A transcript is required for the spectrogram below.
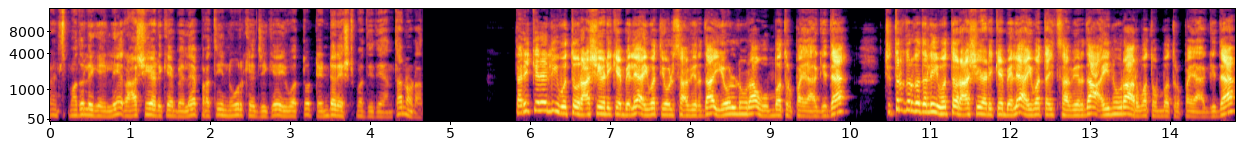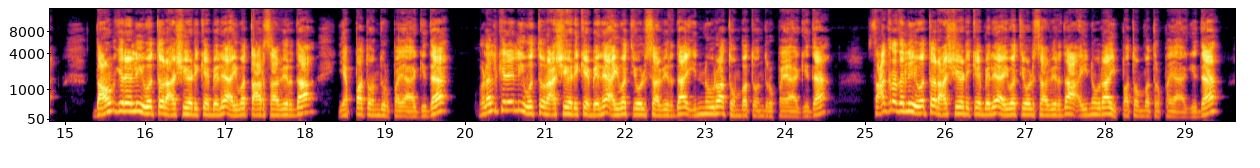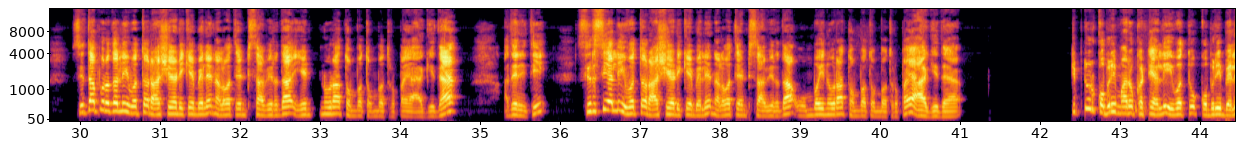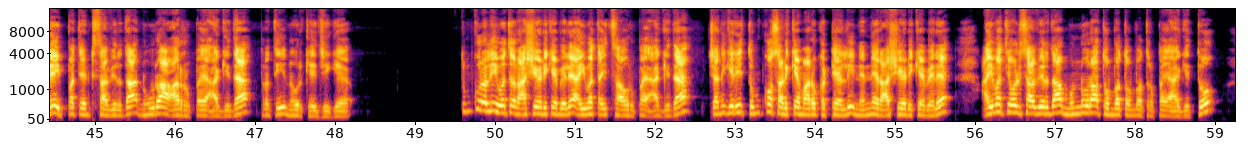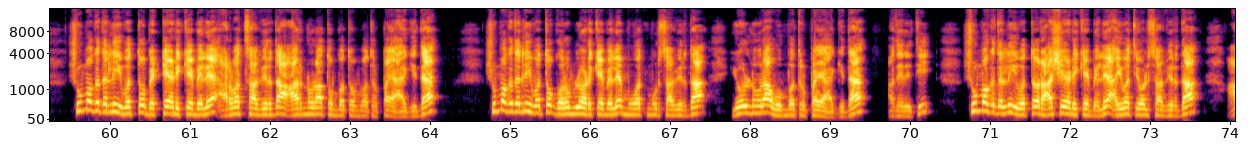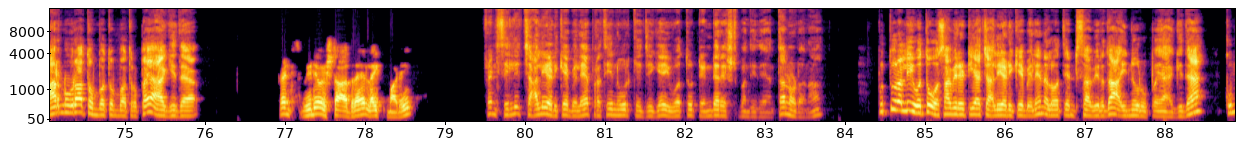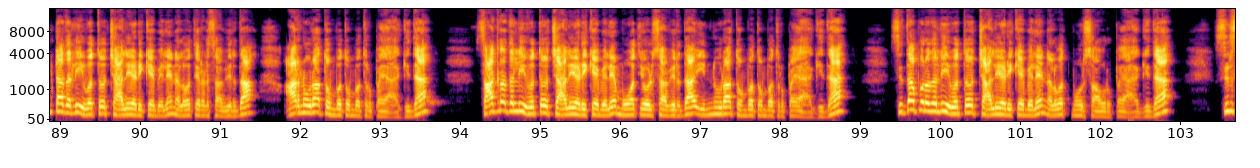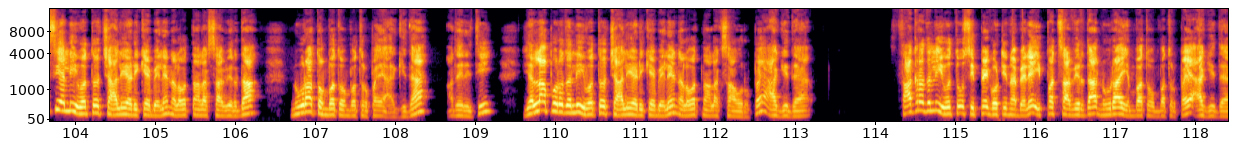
Friends ಮೊದಲಿಗೆ ಇಲ್ಲಿ ರಾಶಿ ಅಡಿಕೆ ಬೆಲೆ ಪ್ರತಿ ನೂರು ಕೆ ಜಿಗೆ ಇವತ್ತು ಟೆಂಡರ್ ಎಷ್ಟು ಬಂದಿದೆ ಅಂತ ನೋಡೋಣ. ತರೀಕೆರೆಯಲ್ಲಿ ಇವತ್ತು ರಾಶಿ ಅಡಿಕೆ ಬೆಲೆ ಐವತ್ತೇಳು ಸಾವಿರದ ಏಳ್ನೂರ ಒಂಬತ್ತು ರೂಪಾಯಿ ಆಗಿದೆ. ಚಿತ್ರದುರ್ಗದಲ್ಲಿ ಇವತ್ತು ರಾಶಿ ಅಡಿಕೆ ಬೆಲೆ ಐವತ್ತೈದು ಸಾವಿರದ ಐನೂರ ಅರವತ್ತೊಂಬತ್ತು ರೂಪಾಯಿ ಆಗಿದೆ. ದಾವಣಗೆರೆಯಲ್ಲಿ ಇವತ್ತು ರಾಶಿ ಅಡಿಕೆ ಬೆಲೆ ಐವತ್ತಾರು ಸಾವಿರದ ಎಪ್ಪತ್ತೊಂದು ರೂಪಾಯಿ ಆಗಿದೆ. ಹೊಳಲ್ಕೆರೆಯಲ್ಲಿ ಇವತ್ತು ರಾಶಿ ಅಡಿಕೆ ಬೆಲೆ ಐವತ್ತೇಳು ಸಾವಿರದ ಇನ್ನೂರ ತೊಂಬತ್ತೊಂದು ರೂಪಾಯಿ ಆಗಿದೆ. ಸಾಗರದಲ್ಲಿ ಇವತ್ತು ರಾಶಿ ಅಡಿಕೆ ಬೆಲೆ ಐವತ್ತೇಳು ಸಾವಿರದ ಐನೂರ ಇಪ್ಪತ್ತೊಂಬತ್ತು ರೂಪಾಯಿ ಆಗಿದೆ. ಸಿದ್ದಾಪುರದಲ್ಲಿ ಇವತ್ತು ರಾಶಿ ಅಡಿಕೆ ಬೆಲೆ ನಲವತ್ತೆಂಟು ಸಾವಿರದ ಎಂಟುನೂರ ತೊಂಬತ್ತೊಂಬತ್ತು ರೂಪಾಯಿ ಆಗಿದೆ. ಅದೇ ರೀತಿ ಸಿರ್ಸಿಯಲ್ಲಿ ಇವತ್ತು ರಾಶಿ ಅಡಿಕೆ ಬೆಲೆ ನಲವತ್ತೆಂಟು ಸಾವಿರದ ಒಂಬೈನೂರ ತೊಂಬತ್ತೊಂಬತ್ತು ರೂಪಾಯಿ ಆಗಿದೆ. ಟಿಪ್ಟೂರ್ ಕೊಬ್ಬರಿ ಮಾರುಕಟ್ಟೆಯಲ್ಲಿ ಇವತ್ತು ಕೊಬ್ಬರಿ ಬೆಲೆ ಇಪ್ಪತ್ತೆಂಟು ಸಾವಿರದ ನೂರ ಆರು ರೂಪಾಯಿ ಆಗಿದೆ ಪ್ರತಿ ನೂರು ಕೆ ಜಿಗೆ ತುಮಕೂರಲ್ಲಿ ಇವತ್ತು ರಾಶಿ ಅಡಿಕೆ ಬೆಲೆ ಐವತ್ತೈದು ಸಾವಿರ ರೂಪಾಯಿ ಆಗಿದೆ. ಚನ್ನಗಿರಿ ತುಮಕೋಸ್ ಅಡಿಕೆ ಮಾರುಕಟ್ಟೆಯಲ್ಲಿ ನಿನ್ನೆ ರಾಶಿ ಅಡಿಕೆ ಬೆಲೆ ಐವತ್ತೇಳು ಸಾವಿರದ ಮುನ್ನೂರ ತೊಂಬತ್ತೊಂಬತ್ತು ರೂಪಾಯಿ ಆಗಿತ್ತು. ಶಿವಮೊಗ್ಗದಲ್ಲಿ ಇವತ್ತು ಬೆಟ್ಟೆ ಅಡಿಕೆ ಬೆಲೆ ಅರವತ್ತು ಸಾವಿರದ ಆರುನೂರ ತೊಂಬತ್ತೊಂಬತ್ತು ರೂಪಾಯಿ ಆಗಿದೆ. ಶಿವಮೊಗ್ಗದಲ್ಲಿ ಇವತ್ತು ಗೊರಬ್ಲು ಅಡಿಕೆ ಬೆಲೆ ಮೂವತ್ತ್ಮೂರು ಸಾವಿರದ ಏಳ್ನೂರ ಒಂಬತ್ತು ರೂಪಾಯಿ ಆಗಿದೆ. ಅದೇ ರೀತಿ ಶಿವಮೊಗ್ಗದಲ್ಲಿ ಇವತ್ತು ರಾಶಿ ಅಡಿಕೆ ಬೆಲೆ ಐವತ್ತೇಳು ಸಾವಿರದ ಆರುನೂರ ತೊಂಬತ್ತೊಂಬತ್ತು ರೂಪಾಯಿ ಆಗಿದೆ. ಫ್ರೆಂಡ್ಸ್ ವಿಡಿಯೋ ಇಷ್ಟ ಆದರೆ ಲೈಕ್ ಮಾಡಿ. ಫ್ರೆಂಡ್ಸ್ ಇಲ್ಲಿ ಚಾಲಿ ಅಡಿಕೆ ಬೆಲೆ ಪ್ರತಿ ನೂರು ಕೆ ಜಿಗೆ ಇವತ್ತು ಟೆಂಡರ್ ಎಷ್ಟು ಬಂದಿದೆ ಅಂತ ನೋಡೋಣ. ಪುತ್ತೂರಲ್ಲಿ ಇವತ್ತು ಹೊಸ ವೆರೈಟಿಯ ಚಾಲಿ ಅಡಿಕೆ ಬೆಲೆ ನಲವತ್ತೆಂಟು ಸಾವಿರದ ಐನೂರು ರೂಪಾಯಿ ಆಗಿದೆ. ಕುಮಟಾದಲ್ಲಿ ಇವತ್ತು ಚಾಲಿ ಅಡಿಕೆ ಬೆಲೆ ನಲವತ್ತೆರಡು ಸಾವಿರದ ಆರುನೂರ ತೊಂಬತ್ತೊಂಬತ್ತು ರೂಪಾಯಿ ಆಗಿದೆ. ಸಾಗರದಲ್ಲಿ ಇವತ್ತು ಚಾಲಿ ಅಡಿಕೆ ಬೆಲೆ ಮೂವತ್ತೇಳು ಸಾವಿರದ ಇನ್ನೂರ ತೊಂಬತ್ತೊಂಬತ್ತು ರೂಪಾಯಿ ಆಗಿದೆ. ಸಿದ್ದಾಪುರದಲ್ಲಿ ಇವತ್ತು ಚಾಲಿ ಅಡಿಕೆ ಬೆಲೆ ನಲವತ್ತ್ಮೂರು ಸಾವಿರ ರೂಪಾಯಿ ಆಗಿದೆ. ಸಿರ್ಸಿಯಲ್ಲಿ ಇವತ್ತು ಚಾಲಿ ಅಡಿಕೆ ಬೆಲೆ ನಲವತ್ನಾಲ್ಕು ಸಾವಿರದ ನೂರ ತೊಂಬತ್ತೊಂಬತ್ತು ರೂಪಾಯಿ ಆಗಿದೆ. ಅದೇ ರೀತಿ ಯಲ್ಲಾಪುರದಲ್ಲಿ ಇವತ್ತು ಚಾಲಿ ಅಡಿಕೆ ಬೆಲೆ ನಲವತ್ನಾಲ್ಕು ಸಾವಿರ ರೂಪಾಯಿ ಆಗಿದೆ. ಸಾಗರದಲ್ಲಿ ಇವತ್ತು ಸಿಪ್ಪೆಗೋಟಿನ ಬೆಲೆ ಇಪ್ಪತ್ತು ಸಾವಿರದ ನೂರ ಎಂಬತ್ತೊಂಬತ್ತು ರೂಪಾಯಿ ಆಗಿದೆ.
